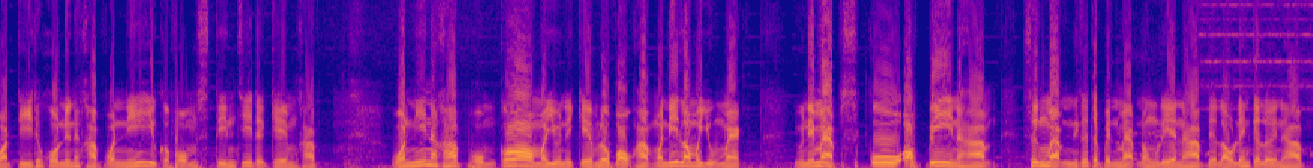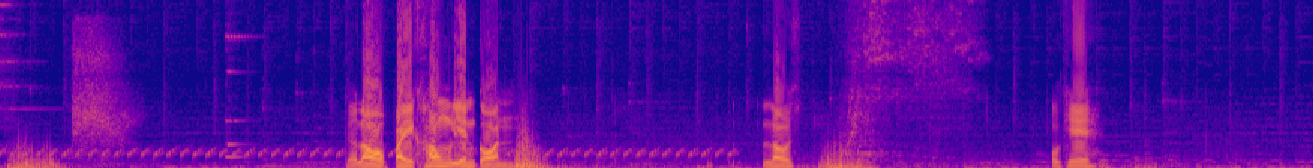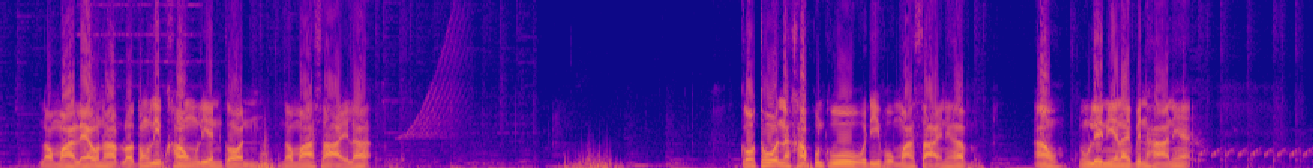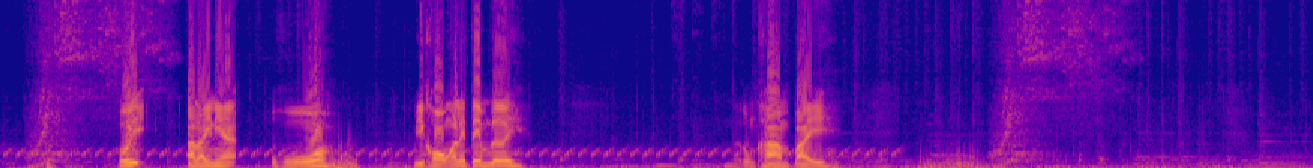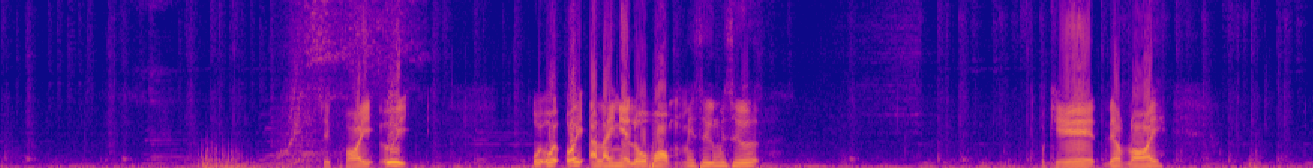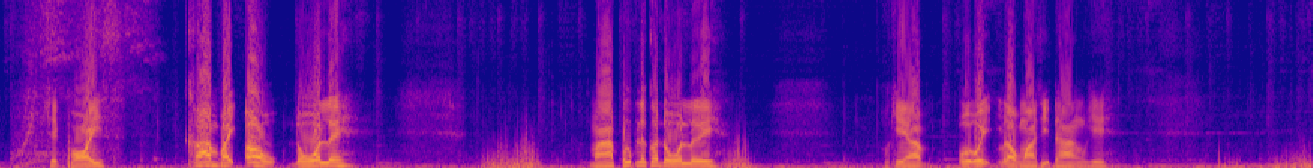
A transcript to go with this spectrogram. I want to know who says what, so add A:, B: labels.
A: วัสดีทุกคนด้วยนะครับ วันนี้อยู่กับผม Stingy the Game ครับ วันนี้นะครับผมก็มาอยู่ในเกมเราบอกครับ วันนี้เรามาอยู่แมปอยู่ในแมป School of b นะครับ ซึ่งแมปนี้ก็จะเป็นแมปโรงเรียนนะครับ เดี๋ยวเราเล่นกันเลยนะครับ เดี๋ยวเราไปเข้าโรงเรียนก่อน เรา โอเค เรามาแล้วนะครับ เราต้องรีบเข้าโรงเรียนก่อน เรามาสายแล้วขอโทษนะครับ คุณครูพอดีผมมาสายนะครับ เอา้าโรงเรียนมีอะไรเป็นหาเนี่ย เฮ้ย อะไรเนี่ย โอ้โห มีของอะไรเต็มเลย เราต้องข้ามไป เช็คพอยต์เอ้ยโอ้ยโอ้ยโอ้ยอะไรเนี่ยโลบอกไม่ซื้อไม่ซื้อ โอเค เรียบร้อย เช็คพอยต์ข้ามไปเอ้าโดนเลย มาปุ๊บแล้วก็โดนเลย โอเคครับ โอ้ยโอ้ยเรามาผิดทาง โอเค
